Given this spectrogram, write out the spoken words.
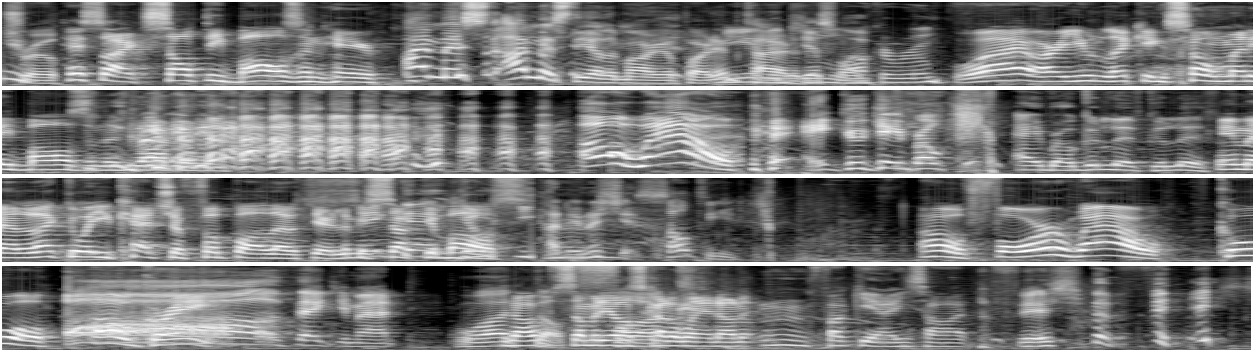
True. It's like salty balls in here. I missed I missed the other Mario Party. I'm Me in tired the of gym this one. locker room. Why are you licking so many balls in this locker room? oh wow! hey, good game, bro. Hey, bro, good lift, good lift. Hey man, I like the way you catch a football out there. Let me suck your balls. Yoshi. God damn, this shit's salty. Oh, four? Wow. Cool. Oh, great. Oh, thank you, Matt. What No, the somebody else got to land on it. Mm, fuck yeah, he saw it. Fish. The fish.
